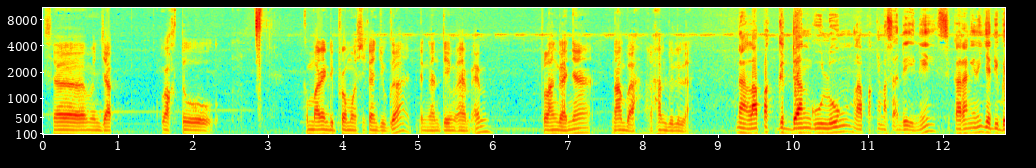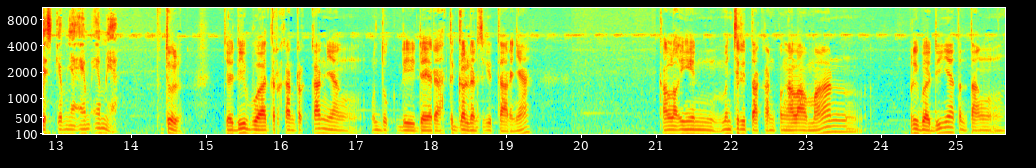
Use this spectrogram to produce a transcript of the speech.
semenjak waktu kemarin dipromosikan juga dengan tim MM pelanggannya nambah, alhamdulillah. Nah, lapak Gedang Gulung, lapaknya Mas Ade ini sekarang ini jadi base campnya MM ya? Betul. Jadi buat rekan-rekan yang untuk di daerah Tegal dan sekitarnya, kalau ingin menceritakan pengalaman pribadinya tentang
